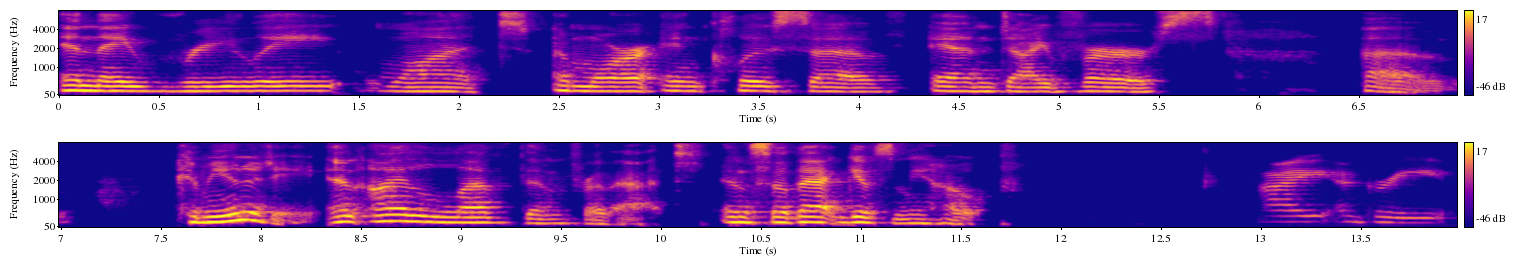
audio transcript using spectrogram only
and they really want a more inclusive and diverse uh, community. And I love them for that. And so that gives me hope. I agree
